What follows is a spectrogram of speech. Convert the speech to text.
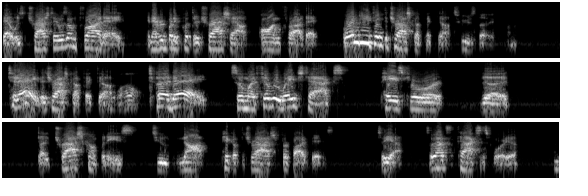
That was trash day was on Friday, and everybody put their trash out on Friday. When do you think the trash got picked up? Tuesday. Today, the trash got picked up. Wow. Today. So my Philly wage tax pays for the like trash companies to not pick up the trash for five days. So yeah, so that's taxes for you.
